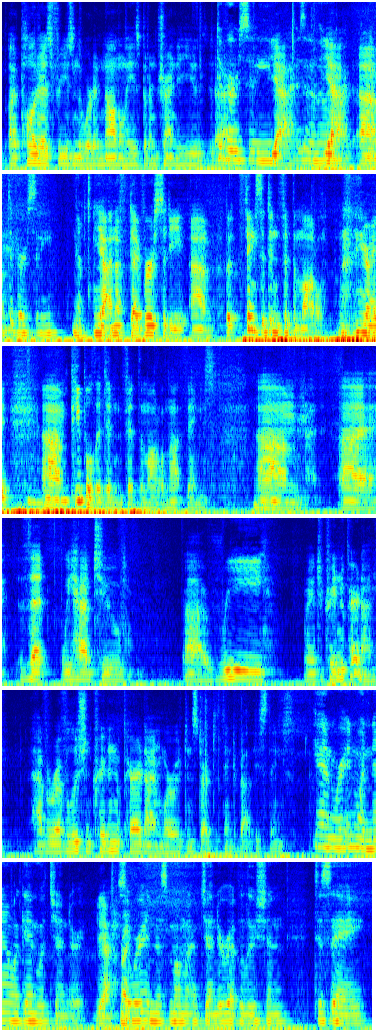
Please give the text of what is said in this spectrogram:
I apologize for using the word anomalies, but I'm trying to use uh, Diversity. yeah, Is another yeah, one. um, Enough diversity. yeah, enough diversity, um, but things that didn't fit the model, right? Um, people that didn't fit the model, not things. Um, uh, that we had to uh, re, we need to create a new paradigm, have a revolution, create a new paradigm where we can start to think about these things. Yeah, and we're in one now again with gender. Yeah, So Right. we're in this moment of gender revolution to say,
